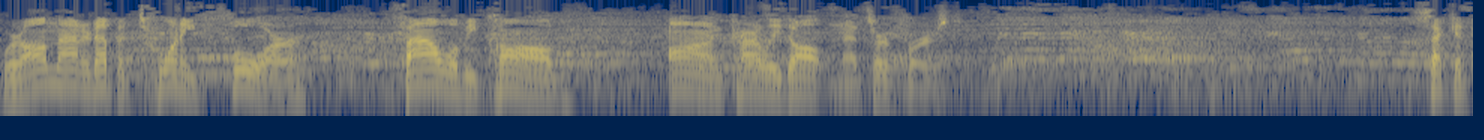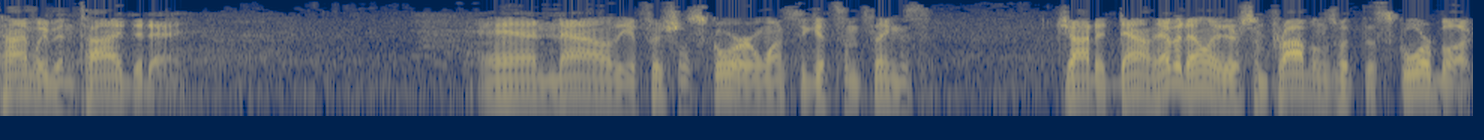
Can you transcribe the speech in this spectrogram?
We're all knotted up at 24. Foul will be called on Carly Dalton. That's her first. Second time we've been tied today. And now the official scorer wants to get some things jotted down. Evidently, there's some problems with the scorebook.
